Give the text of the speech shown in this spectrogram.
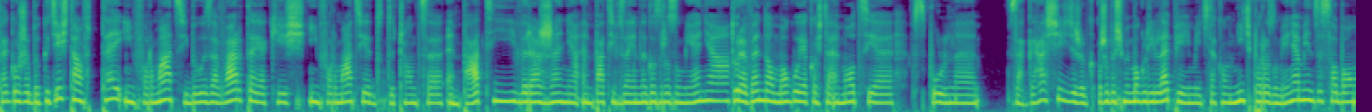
tego, żeby gdzieś tam w tej informacji były zawarte jakieś informacje dotyczące empatii, wyrażenia empatii, wzajemnego zrozumienia, które będą mogły jakoś te emocje wspólne zagasić, żeby, żebyśmy mogli lepiej mieć taką nić porozumienia między sobą.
